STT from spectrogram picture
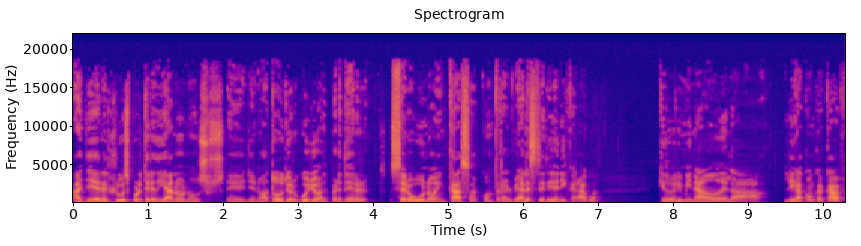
Ayer el Club Sport Herediano nos eh, llenó a todos de orgullo al perder 0-1 en casa contra el Real Estelí de Nicaragua. Quedó eliminado de la Liga CONCACAF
